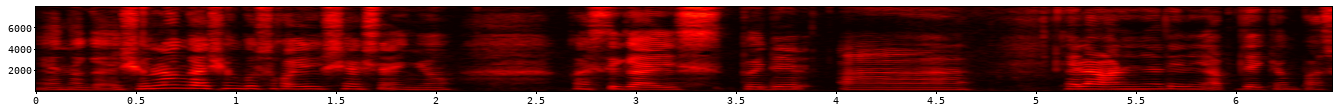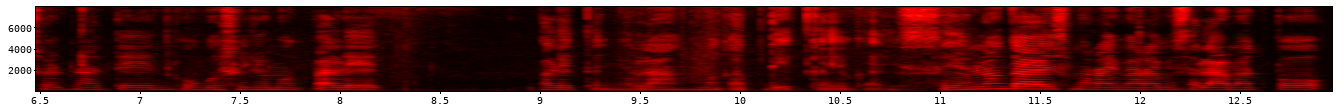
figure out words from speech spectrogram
Ayan na guys. Yun lang guys yung gusto ko i-share sa inyo. Kasi guys, pwede, ah, uh, kailangan natin i-update yung password natin. Kung gusto nyo magpalit, palitan nyo lang. Mag-update kayo guys. So, yun lang guys. Maraming maraming salamat po.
